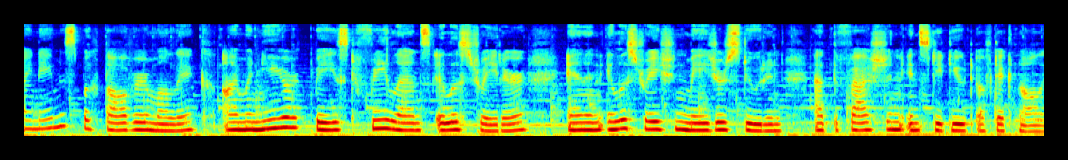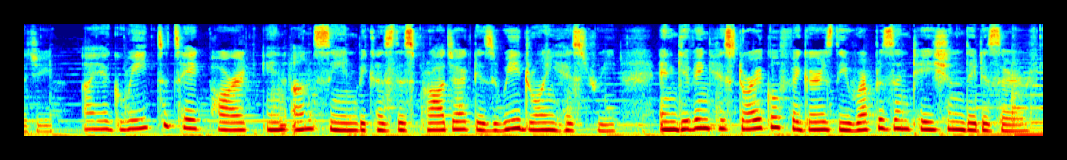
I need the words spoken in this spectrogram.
My name is Bakhtaver Malik. I'm a New York based freelance illustrator and an illustration major student at the Fashion Institute of Technology. I agreed to take part in Unseen because this project is redrawing history and giving historical figures the representation they deserve.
